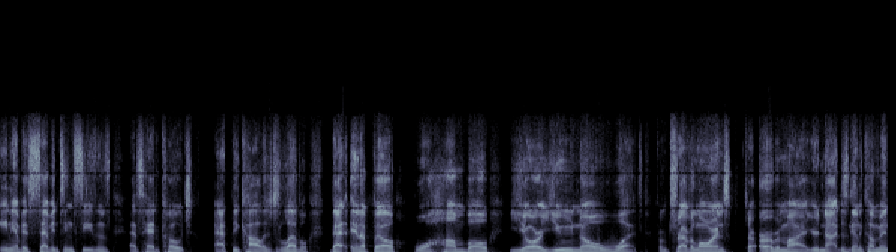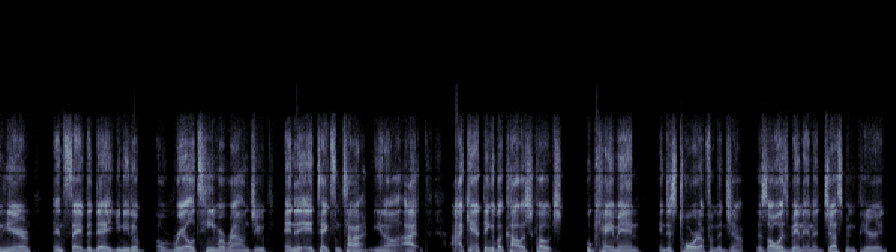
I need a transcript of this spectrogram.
any of his 17 seasons as head coach at the college level. That NFL will humble your you know what from Trevor Lawrence to Urban Meyer. You're not just going to come in here and save the day. You need a, a real team around you, and it, it takes some time. You know, I I can't think of a college coach who came in and just tore it up from the jump. There's always been an adjustment period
